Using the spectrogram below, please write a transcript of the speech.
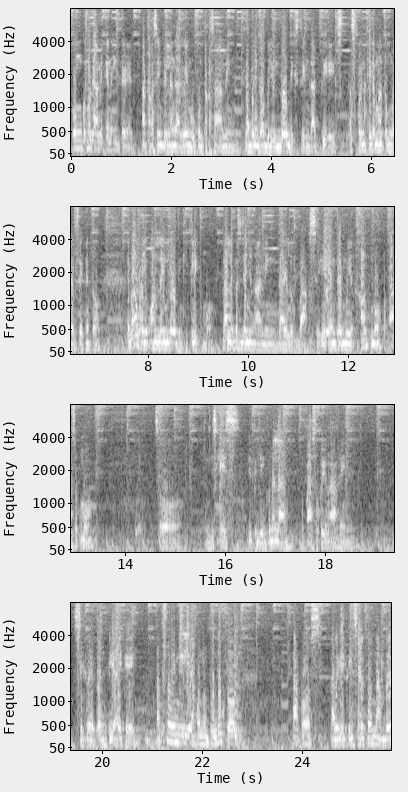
Kung gumagamit ka ng internet, napakasimple lang gagawin mo. Ka sa aming www.loadextreme.ph Tapos pag nakita mo na itong website nito, halimbawa yung online loading, kiklik mo, lalabas dyan yung aming dialog box. I-enter mo yung account mo, papasok mo. So, in this case, pipiliin ko na lang, papasok ko yung aking sikretong PIK. Tapos mamimili ako ng produkto. Tapos, lalagay ko yung cellphone number.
